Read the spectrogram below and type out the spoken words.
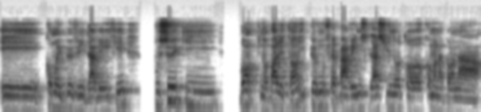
et comment ils peuvent la vérifier. Pour ceux qui, bon, qui n'ont pas le temps, ils peuvent nous faire parvenir là sur notre, comment on appelle, on a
